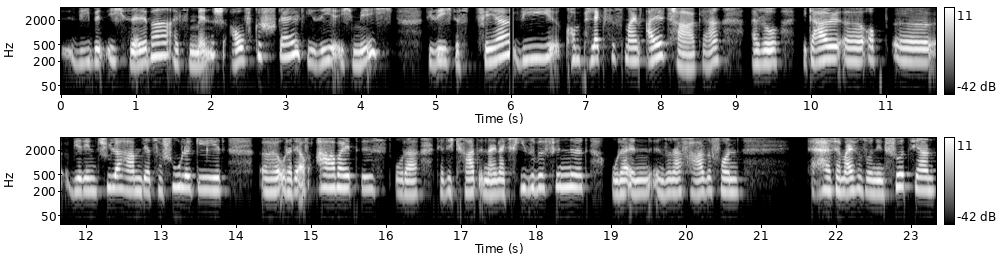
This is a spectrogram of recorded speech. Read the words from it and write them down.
wie bin ich selber als Mensch aufgestellt? Wie sehe ich mich? Wie sehe ich das Pferd? Wie komplex ist mein Alltag? Ja, also egal, äh, ob äh, wir den Schüler haben, der zur Schule geht äh, oder der auf Arbeit ist oder der sich gerade in einer Krise befindet oder in, in so einer Phase von, äh, ist ja meistens so in den 40ern,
